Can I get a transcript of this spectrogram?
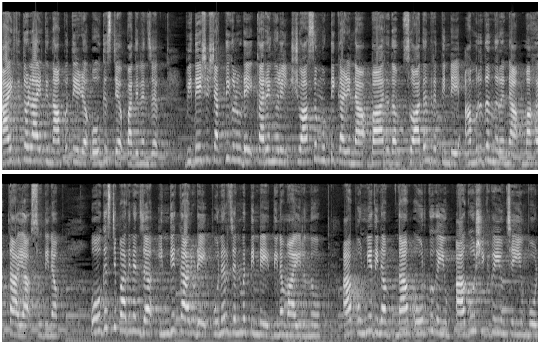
ആയിരത്തി തൊള്ളായിരത്തി നാൽപ്പത്തേഴ് ഓഗസ്റ്റ് പതിനഞ്ച്. വിദേശ ശക്തികളുടെ കരങ്ങളിൽ ശ്വാസം മുട്ടിക്കഴിഞ്ഞ ഭാരതം സ്വാതന്ത്ര്യത്തിന്റെ അമൃതം നിറഞ്ഞ മഹത്തായ സുദിനം. ഓഗസ്റ്റ് പതിനഞ്ച് ഇന്ത്യക്കാരുടെ പുനർജന്മത്തിന്റെ ദിനമായിരുന്നു. ആ പുണ്യദിനം നാം ഓർക്കുകയും ആഘോഷിക്കുകയും ചെയ്യുമ്പോൾ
